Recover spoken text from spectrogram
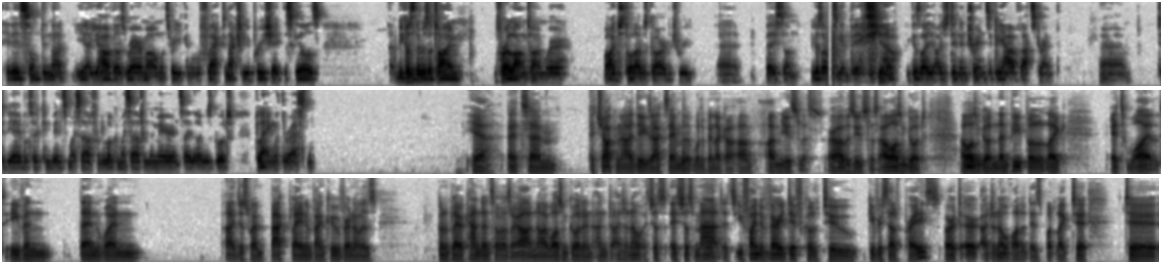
it is something that you know you have those rare moments where you can reflect and actually appreciate the skills because there was a time for a long time where I just thought I was garbage, really, uh, based on because I wasn't getting picked, you know, because I, I just didn't intrinsically have that strength um, to be able to convince myself and look at myself in the mirror and say that I was good playing with the rest. Yeah, it's um, it's shocking. I had the exact same. It would have been like, I, I'm useless, or I was useless. I wasn't good. I wasn't mm. good. And then people like, it's wild. Even then, when I just went back playing in Vancouver and I was going to play with Camden, so I was like, oh no, I wasn't good, and and I don't know, it's just it's just mad. It's you find it very difficult to give yourself praise, or, to, or I don't know mm. what it is, but like to to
